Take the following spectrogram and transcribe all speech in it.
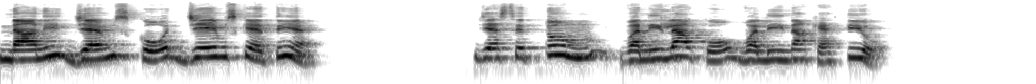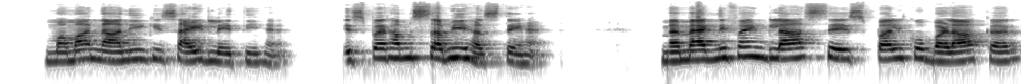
नानी जेम्स को जेम्स कहती हैं, जैसे तुम वनीला को वलीना कहती हो। ममा नानी की साइड लेती हैं। इस पर हम सभी हँसते हैं। मैं मैग्नीफाइंग ग्लास से इस पल को बढ़ाकर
